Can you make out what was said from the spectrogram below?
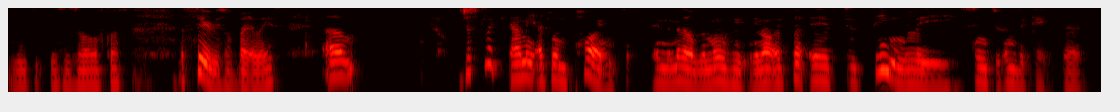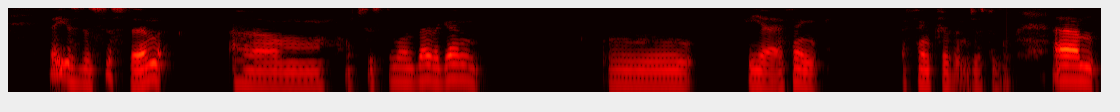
this, this is all, of course, a series of by the ways. Um, just like I mean, at one point in the middle of the movie, you know, it it seemingly seemed to indicate that they used the system. Um, which system was that again? Mm, yeah, I think I think prison, just Prism. Um,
